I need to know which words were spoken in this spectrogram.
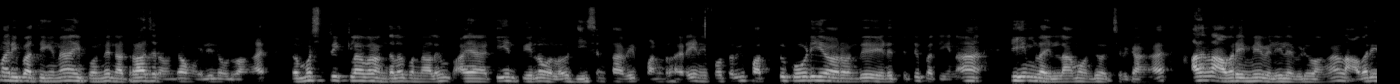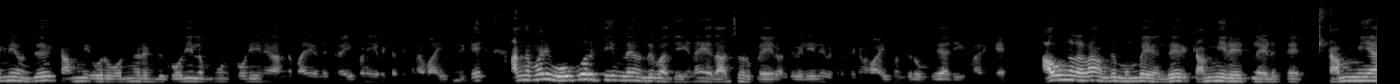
மாதிரி பார்த்தீங்கன்னா இப்போ வந்து நட்ராஜரை வந்து அவங்க வெளியில் விடுவாங்க. ரொம்ப ஸ்ட்ரிக்ட்ல அவர் அந்த அளவு பண்ணாலும் டிஎன்பியில் ஓரளவு டீசெண்டாகவே பண்ணுறாரு என்னை பொறுத்த வரைக்கும் பத்து கோடி அவர் வந்து எடுத்துட்டு பார்த்தீங்கன்னா டீமில் இல்லாமல் வந்து வச்சுருக்காங்க. அதனால அவரையுமே வெளியில விடுவாங்க. அதனால அவரையுமே வந்து கம்மி ஒரு ஒன்னு ரெண்டு கோடி இல்லை மூணு கோடி அந்த மாதிரி வந்து ட்ரை பண்ணி எடுக்கிறதுக்கான வாய்ப்பு இருக்கு. அந்த மாதிரி ஒவ்வொரு டீம்லயும் வந்து பாத்தீங்கன்னா ஏதாச்சும் ஒரு பிளேயர் வந்து வெளியில விடுறதுக்கான வாய்ப்பு வந்து ரொம்பவே அதிகமா இருக்கு. அவங்களெல்லாம் வந்து மும்பை வந்து கம்மி ரேட்ல எடுத்து கம்மியா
